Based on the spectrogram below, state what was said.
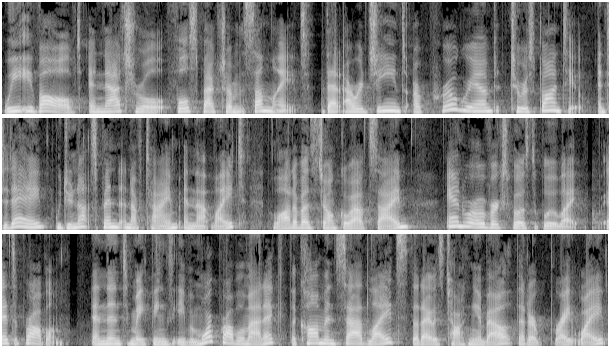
we evolved in natural full spectrum sunlight that our genes are programmed to respond to. And today, we do not spend enough time in that light. A lot of us don't go outside, and we're overexposed to blue light. It's a problem. And then to make things even more problematic, the common sad lights that I was talking about that are bright white,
